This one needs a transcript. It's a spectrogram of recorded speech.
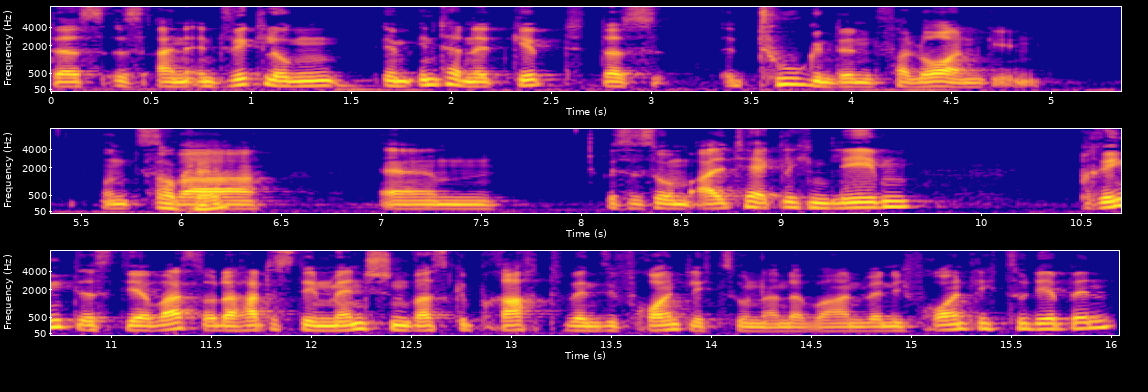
dass es eine Entwicklung im Internet gibt, dass Tugenden verloren gehen. Und zwar ähm, ist es so im alltäglichen Leben, bringt es dir was oder hat es den Menschen was gebracht, wenn sie freundlich zueinander waren? Wenn ich freundlich zu dir bin,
